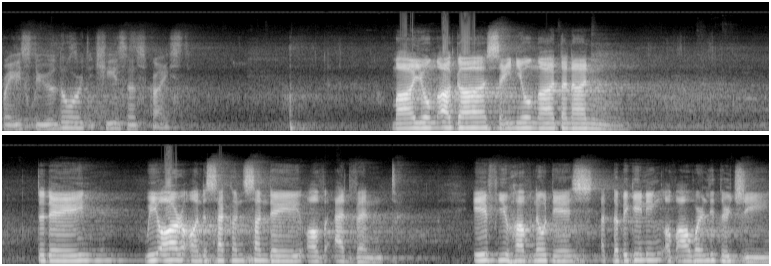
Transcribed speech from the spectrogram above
Praise to you, Lord Jesus Christ. Mayong aga sa inyong uh, tanan. Today, we are on the second Sunday of Advent. If you have noticed, at the beginning of our liturgy,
